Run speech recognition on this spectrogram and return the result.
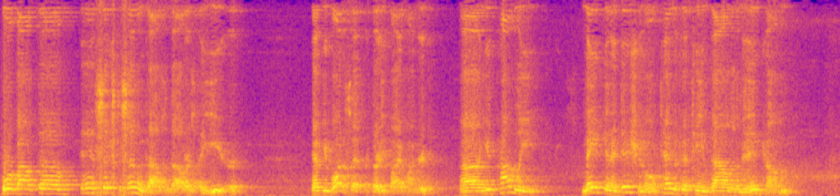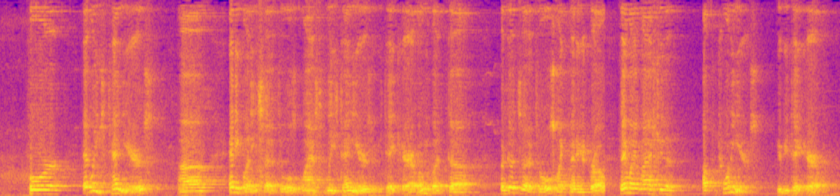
for about uh, eh, six to seven thousand dollars a year now, if you bought a set for 3500 uh, you'd probably make an additional 10 to 15,000 in income for at least 10 years. Uh, anybody's set of tools will last at least 10 years if you take care of them, but uh, a good set of tools like Finish Pro, they might last you up to 20 years if you take care of them.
